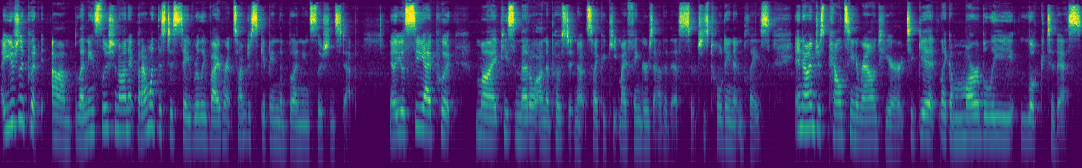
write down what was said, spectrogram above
I usually put um, blending solution on it, but I want this to stay really vibrant, so I'm just skipping the blending solution step. Now you'll see I put my piece of metal on a post-it note so I could keep my fingers out of this, so just holding it in place. And now I'm just pouncing around here to get like a marbly look to this.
